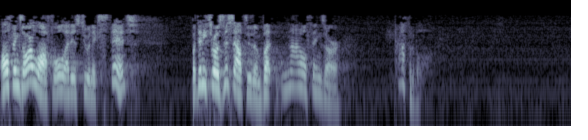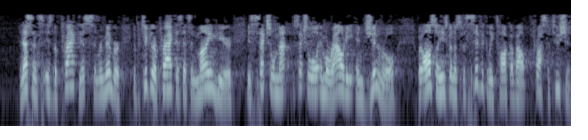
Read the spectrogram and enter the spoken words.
all things are lawful, that is to an extent, but then he throws this out to them, but not all things are profitable. In essence, is the practice, and remember, the particular practice that's in mind here is sexual, sexual immorality in general, but also he's going to specifically talk about prostitution.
